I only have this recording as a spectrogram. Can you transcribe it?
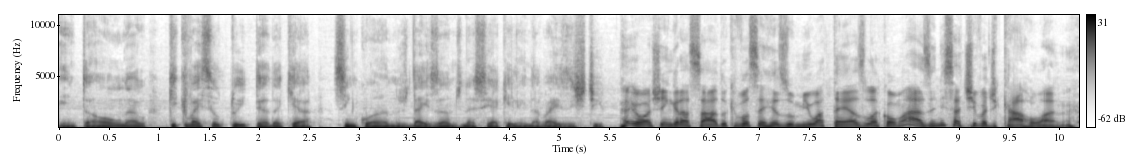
Então, né, o que, que vai ser o Twitter daqui a 5 anos, 10 anos, né, se é que ele ainda vai existir? Eu achei engraçado que você resumiu a Tesla como ah, as iniciativas de carro lá, né?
